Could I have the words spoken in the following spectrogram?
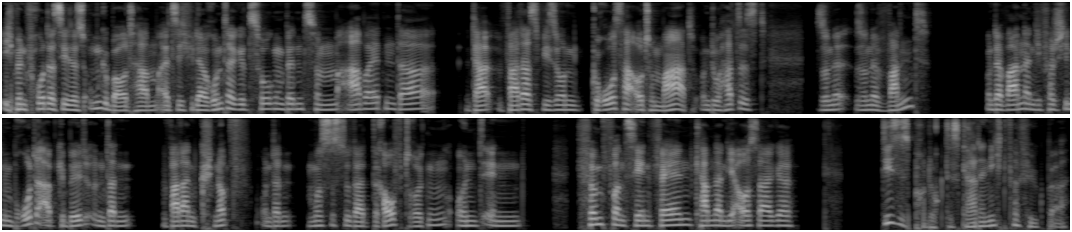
ich bin froh, dass sie das umgebaut haben. Als ich wieder runtergezogen bin zum Arbeiten da, da war das wie so ein großer Automat und du hattest so eine, so eine Wand und da waren dann die verschiedenen Brote abgebildet und dann war da ein Knopf und dann musstest du da draufdrücken und in fünf von zehn Fällen kam dann die Aussage, dieses Produkt ist gerade nicht verfügbar.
